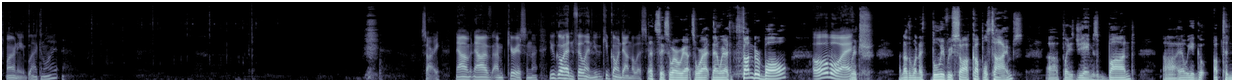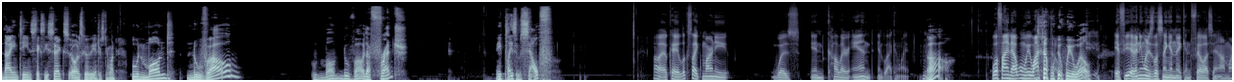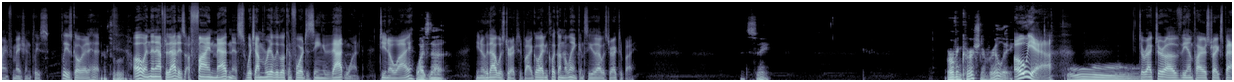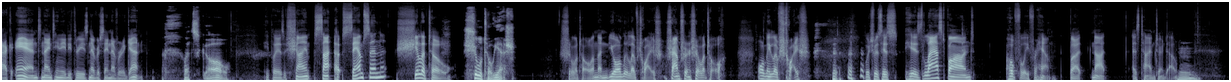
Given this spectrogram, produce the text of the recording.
Marnie, black and white. Sorry. Now, now I've, I'm curious, and you go ahead and fill in. You keep going down the list. Here. Let's see. So where are we at? So we're at then we're at Thunderball, Oh boy. which another one I believe we saw a couple times. Uh, plays James Bond. Uh, and then we go up to 1966. Oh, it's going to be an interesting one. Un Monde Nouveau. Un Monde Nouveau. Is that French? He plays himself. Oh, okay. It looks like Marnie was in color and in black and white. Hmm. Oh, We'll find out when we watch it. we, we will. If, you, if anyone is listening and they can fill us in on more information, please please go right ahead. Absolutely. Oh, and then after that is A Fine Madness, which I'm really looking forward to seeing that one. Do you know why? Why is that? You know who that was directed by? Go ahead and click on the link and see who that was directed by. Let's see. Irving Kershner, really? Oh yeah, Ooh. director of The Empire Strikes Back and 1983's Never Say Never Again. Let's go. He plays Shim, Sa- uh, Samson Shillito. Shillito, yes. Shillito, and then you only live twice. Samson Shillito only lives twice, which was his his last Bond, hopefully for him, but not as time turned out. Hmm.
